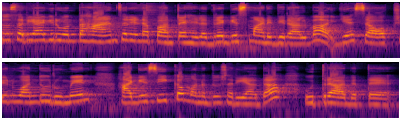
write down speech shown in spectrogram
ಸೊ ಸರಿಯಾಗಿರುವಂತಹ ಆನ್ಸರ್ ಏನಪ್ಪ ಅಂತ ಹೇಳಿದ್ರೆ ಗೆಸ್ ಮಾಡಿದ್ದೀರಾ ಅಲ್ವಾ? ಎಸ್ ಆಪ್ಷನ್ ಒಂದು ರುಮೇನ್, ಹಾಗೆ ಸೀಕಮ್ ಅನ್ನೋದು ಸರಿಯಾದ ಉತ್ತರ ಆಗುತ್ತೆ.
